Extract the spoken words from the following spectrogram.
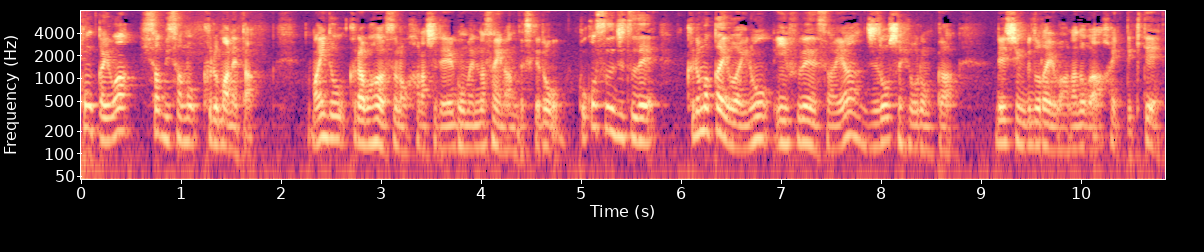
今回は久々の車ネタ。毎度クラブハウスの話でごめんなさいなんですけどここ数日で車界隈のインフルエンサーや自動車評論家レーシングドライバーなどが入ってきて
